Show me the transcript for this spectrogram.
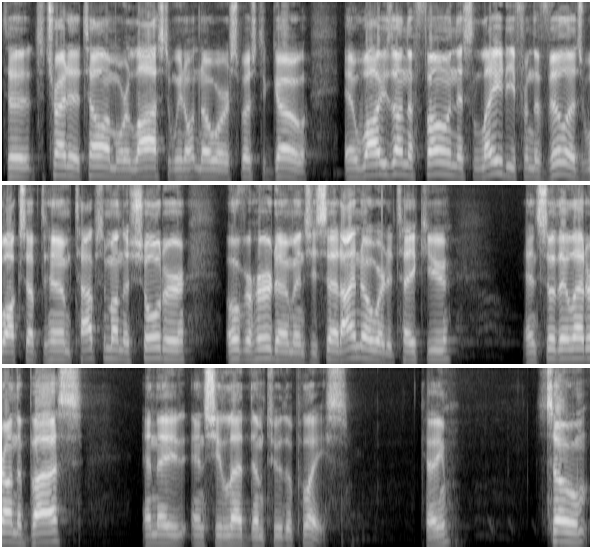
to, to try to tell him we're lost and we don't know where we're supposed to go. And while he's on the phone, this lady from the village walks up to him, taps him on the shoulder, overheard him, and she said, I know where to take you. And so they led her on the bus and they and she led them to the place. Okay? So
